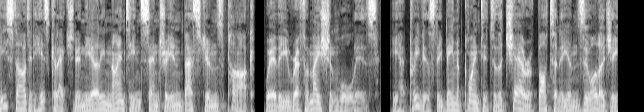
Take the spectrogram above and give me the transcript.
He started his collection in the early 19th century in Bastions Park, where the Reformation Wall is. He had previously been appointed to the chair of botany and zoology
